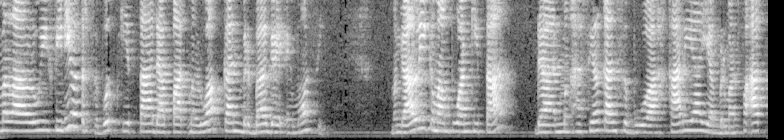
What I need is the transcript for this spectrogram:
Melalui video tersebut, kita dapat meluapkan berbagai emosi, menggali kemampuan kita, dan menghasilkan sebuah karya yang bermanfaat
